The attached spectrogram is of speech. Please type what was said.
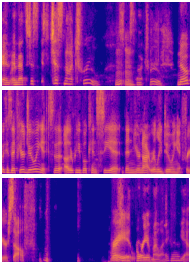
And Right. and that's just it's just not true. It's just not true. No, because if you're doing it so that other people can see it, then you're not really doing it for yourself. Right. the story of my life. Yeah. Yeah.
